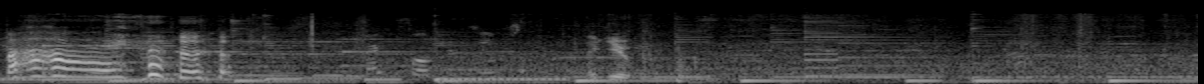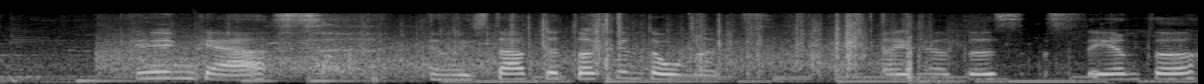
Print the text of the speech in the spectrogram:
Bye Bye. Thank you. Getting gas, and we stopped at Dunkin' Donuts. I got this Santa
